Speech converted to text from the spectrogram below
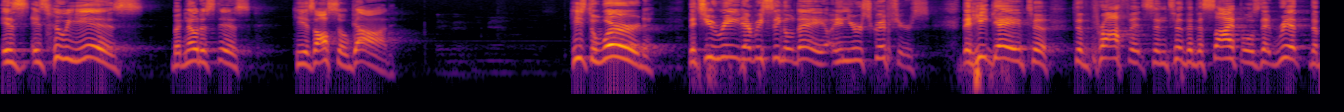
is, is who he is. But notice this, he is also God. He's the word that you read every single day in your scriptures that he gave to, the prophets and to the disciples that, writ the,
